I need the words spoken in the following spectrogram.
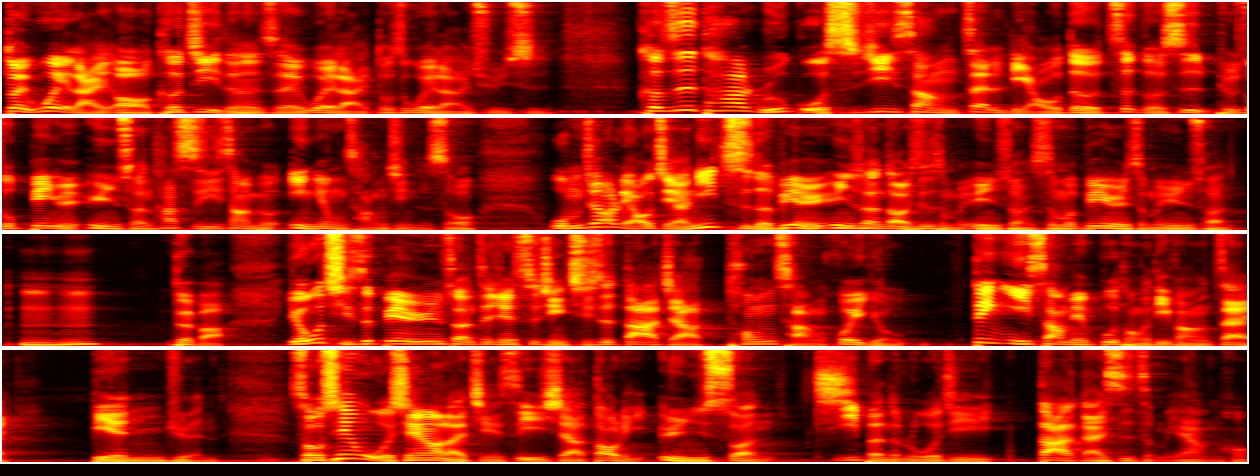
对未来哦，科技等等之类，未来都是未来的趋势。可是他如果实际上在聊的这个是，比如说边缘运算，它实际上有没有应用场景的时候，我们就要了解啊，你指的边缘运算到底是什么运算？什么边缘什么运算？嗯哼，对吧？尤其是边缘运算这件事情，其实大家通常会有定义上面不同的地方在边缘。首先，我先要来解释一下，到底运算基本的逻辑大概是怎么样哈。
